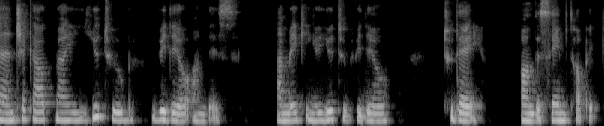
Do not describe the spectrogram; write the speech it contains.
and check out my YouTube video on this. I'm making a YouTube video today on the same topic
